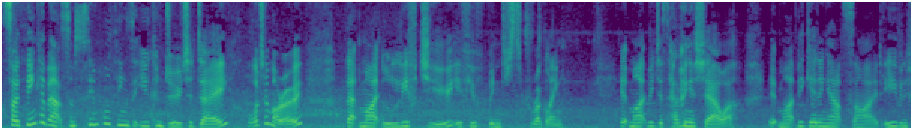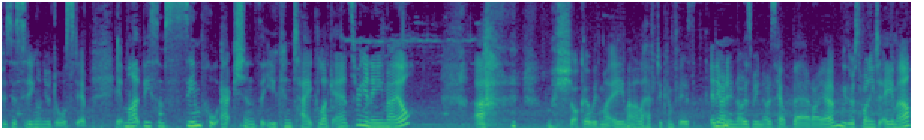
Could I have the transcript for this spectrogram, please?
So think about some simple things that you can do today or tomorrow that might lift you if you've been struggling. It might be just having a shower. It might be getting outside, even if it's just sitting on your doorstep. It might be some simple actions that you can take, like answering an email. Uh, I'm a shocker with my email, I have to confess. Anyone who knows me knows how bad I am with responding to email.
